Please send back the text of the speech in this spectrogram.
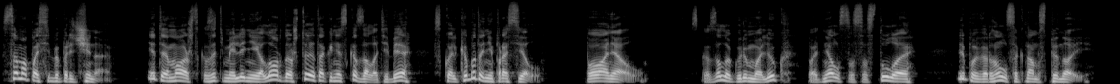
сама по себе причина. И ты можешь сказать Мелине и Лорду, что я так и не сказала тебе, сколько бы ты ни просил». «Понял», — сказал угрюмо Люк, поднялся со стула и повернулся к нам спиной.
